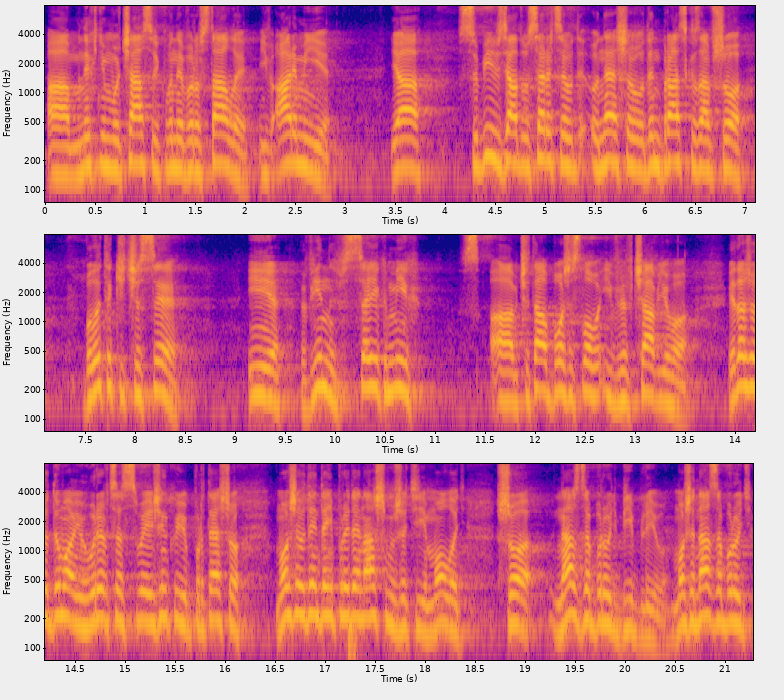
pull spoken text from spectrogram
а, в їхньому часу, як вони виростали і в армії. Я собі взяв до серця одне, що один брат сказав, що були такі часи, і він все як міг а, читав Боже Слово і вивчав його. Я навіть думав і говорив це зі своєю жінкою про те, що може один день прийде в нашому житті молодь, що нас заберуть Біблію, може нас заберуть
